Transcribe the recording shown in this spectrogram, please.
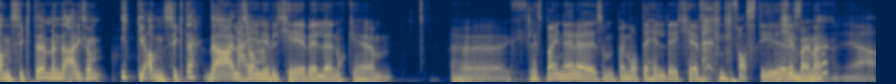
ansiktet, men det er liksom ikke i ansiktet. Det er liksom Nei, det er vel kjeve eller noe Hvilket uh, bein er det som på en måte holder kjeven fast i? Kinnbeinet? Ja.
